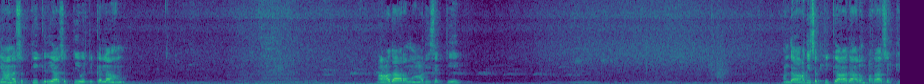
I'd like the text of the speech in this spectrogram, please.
ஞானசக்தி கிரியாசக்தி இவற்றிற்கெல்லாம் ஆதாரம் ஆதிசக்தி அந்த ஆதிசக்திக்கு ஆதாரம் பராசக்தி.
